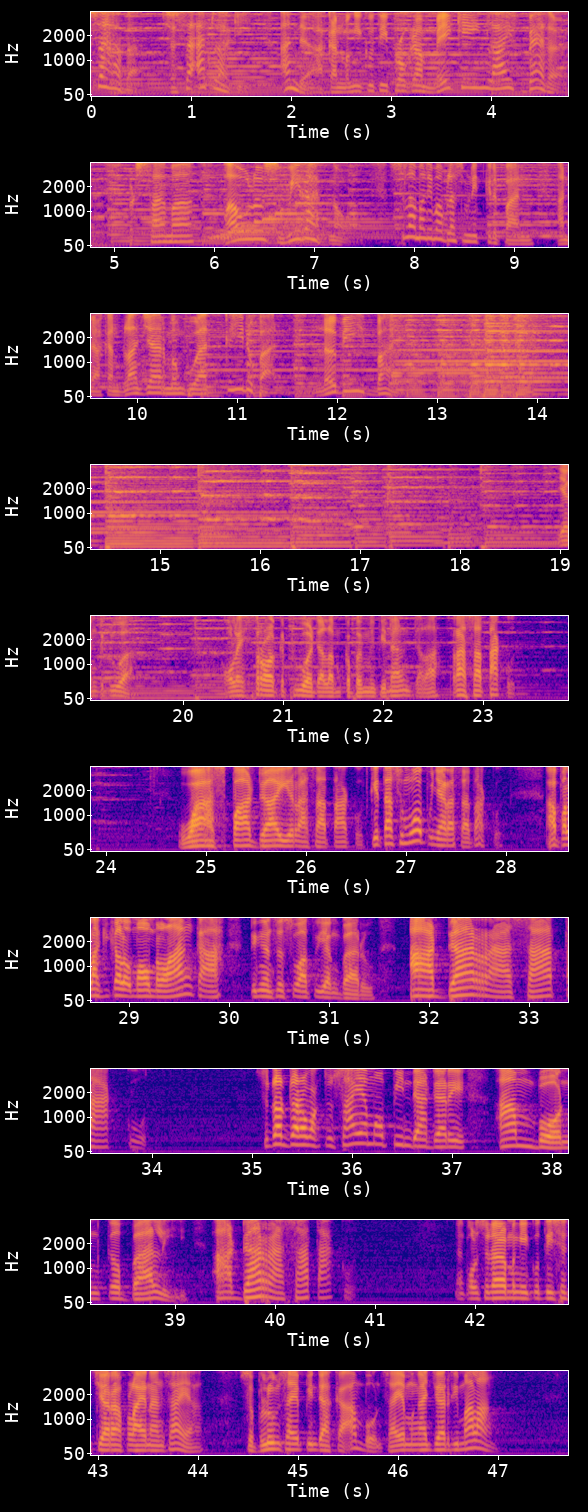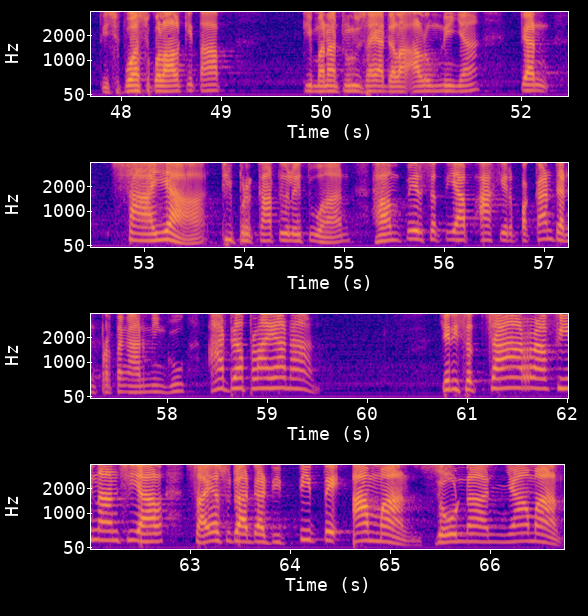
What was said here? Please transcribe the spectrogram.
Sahabat, sesaat lagi Anda akan mengikuti program Making Life Better bersama Paulus Wiratno. Selama 15 menit ke depan, Anda akan belajar membuat kehidupan lebih baik. Yang kedua, kolesterol kedua dalam kepemimpinan adalah rasa takut. Waspadai rasa takut. Kita semua punya rasa takut. Apalagi kalau mau melangkah dengan sesuatu yang baru. Ada rasa takut. Saudara-saudara waktu saya mau pindah dari Ambon ke Bali, ada rasa takut. Nah kalau saudara mengikuti sejarah pelayanan saya, sebelum saya pindah ke Ambon, saya mengajar di Malang di sebuah sekolah Alkitab di mana dulu saya adalah alumninya dan saya diberkati oleh Tuhan hampir setiap akhir pekan dan pertengahan minggu ada pelayanan. Jadi secara finansial saya sudah ada di titik aman, zona nyaman.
